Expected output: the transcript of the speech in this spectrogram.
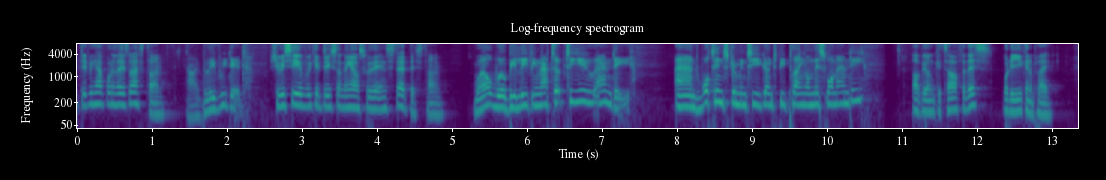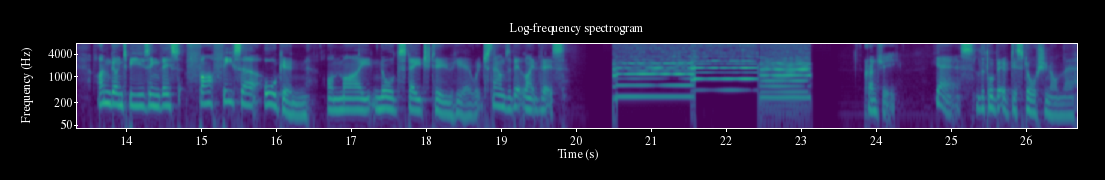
Did we have one of those last time? I believe we did. Should we see if we could do something else with it instead this time? Well, we'll be leaving that up to you, Andy. And what instrument are you going to be playing on this one, Andy? I'll be on guitar for this. What are you going to play? I'm going to be using this Farfisa organ on my Nord Stage 2 here, which sounds a bit like this. Crunchy. Yes, a little bit of distortion on there.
